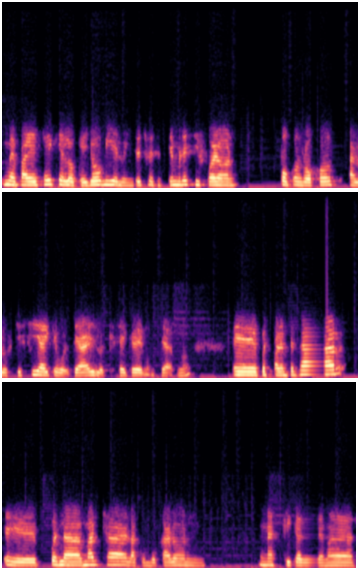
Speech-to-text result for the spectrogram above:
me parece que lo que yo vi el 28 de septiembre sí fueron focos rojos a los que sí hay que voltear y los que sí hay que denunciar, ¿no? Eh, pues para empezar, eh, pues la marcha la convocaron unas chicas llamadas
